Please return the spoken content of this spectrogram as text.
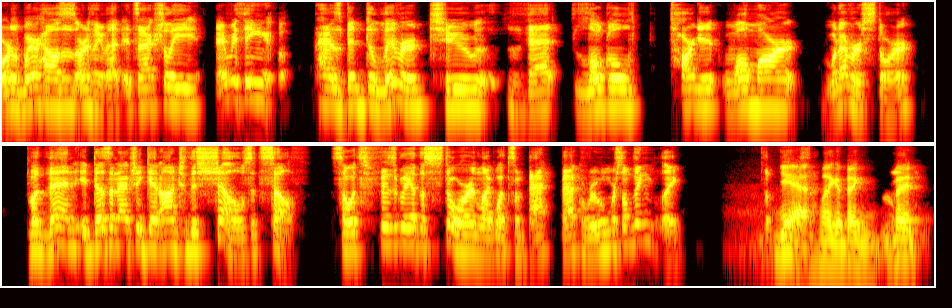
or the warehouses or anything like that. It's actually everything has been delivered to that local Target, Walmart, whatever store, but then it doesn't actually get onto the shelves itself. So it's physically at the store in like what some back back room or something like. The, yeah like a big but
